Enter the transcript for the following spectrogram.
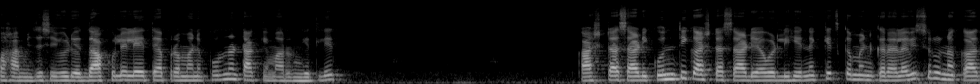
पहा मी जसे व्हिडिओ दाखवलेले आहे त्याप्रमाणे पूर्ण टाके मारून घेतलेत. काष्टा साडी कोणती काष्टा साडी आवडली हे नक्कीच कमेंट करायला विसरू नकात.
